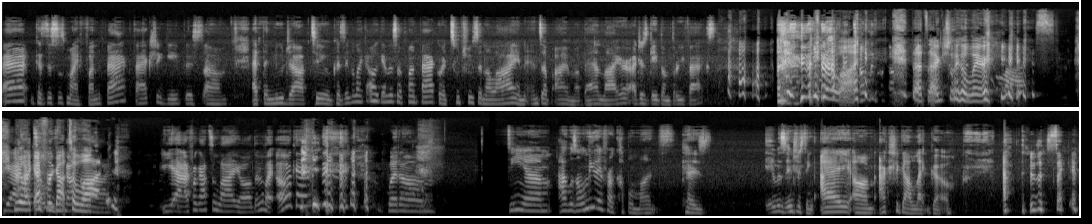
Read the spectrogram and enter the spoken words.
at because this is my fun fact. I actually gave this um, at the new job too because they were like, "Oh, give us a fun fact or two truths and a lie," and it ends up I am a bad liar. I just gave them three facts. You're lying. Totally That's actually hilarious. Yeah, You're like, I, totally I forgot, forgot, to lie. lie. Yeah, I forgot to lie, y'all. They were like, oh, okay. but um, CM, I was only there for a couple months because it was interesting. I um actually got let go after the second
